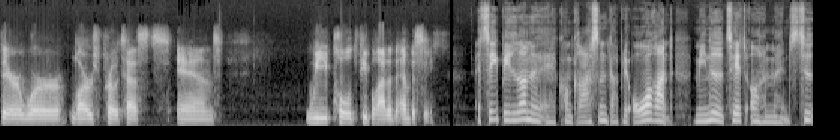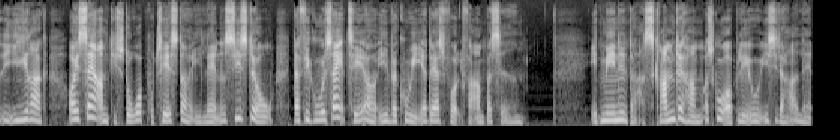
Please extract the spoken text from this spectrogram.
there were large protests and we pulled people out of the embassy. At se billederne af kongressen, der blev overrendt, mindede tæt om hans tid i Irak, og især om de store protester i landet sidste år, der fik USA til at evakuere deres folk fra ambassaden. Et minde, der skræmte ham og skulle opleve i sit eget land.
